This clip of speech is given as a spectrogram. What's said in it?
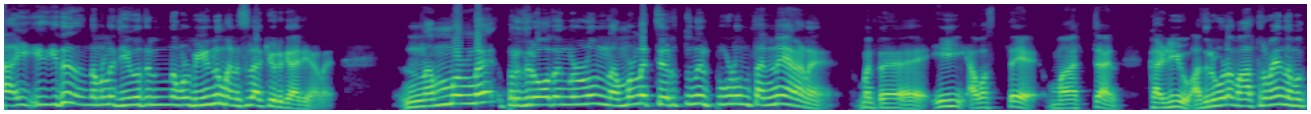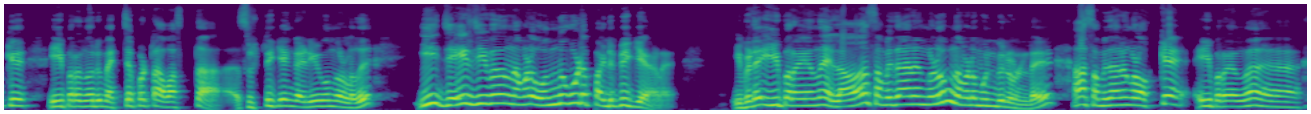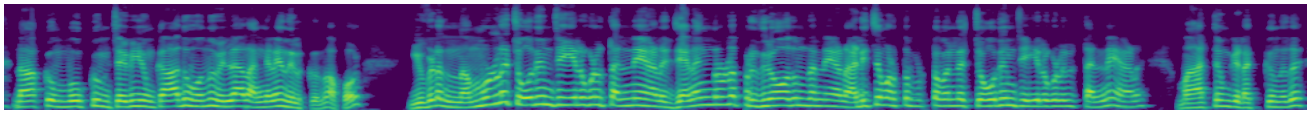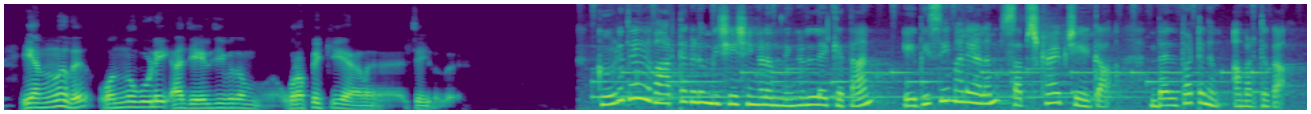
ഇത് നമ്മളുടെ ജീവിതത്തിൽ നിന്ന് നമ്മൾ വീണ്ടും മനസ്സിലാക്കിയ ഒരു കാര്യമാണ്. നമ്മളുടെ പ്രതിരോധങ്ങളിലും നമ്മളുടെ ചെറുത്തുനിൽപ്പുകളും തന്നെയാണ് മറ്റേ ഈ അവസ്ഥയെ മാറ്റാൻ കഴിയൂ. അതിലൂടെ മാത്രമേ നമുക്ക് ഈ പറയുന്ന ഒരു മെച്ചപ്പെട്ട അവസ്ഥ സൃഷ്ടിക്കാൻ കഴിയൂ എന്നുള്ളത് ഈ ജയിൽ ജീവിതം നമ്മൾ ഒന്നുകൂടെ പഠിപ്പിക്കുകയാണ്. ഇവിടെ ഈ പറയുന്ന എല്ലാ സംവിധാനങ്ങളും നമ്മുടെ മുൻപിലുണ്ട്. ആ സംവിധാനങ്ങളൊക്കെ ഈ പറയുന്ന നാക്കും മൂക്കും ചെവിയും കാതും ഒന്നും ഇല്ലാതെ അങ്ങനെ നിൽക്കുന്നു. അപ്പോൾ ഇവിടെ നമ്മളുടെ ചോദ്യം ചെയ്യലുകൾ തന്നെയാണ്. ജനങ്ങളുടെ പ്രതിരോധം തന്നെയാണ്. അടിച്ചമർത്തപ്പെട്ടവന്റെ ചോദ്യം ചെയ്യലുകളിൽ തന്നെയാണ് മാറ്റം കിടക്കുന്നത് എന്നത് ഒന്നുകൂടി ആ ജയിൽ ജീവിതം ഉറപ്പിക്കുകയാണ് ചെയ്തത്. കൂടുതൽ വാർത്തകളും വിശേഷങ്ങളും നിങ്ങളിലേക്ക് എത്താൻ A B C Malayalam subscribe ചെയ്യുക. ബെൽബട്ടനും അമർത്തുക.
